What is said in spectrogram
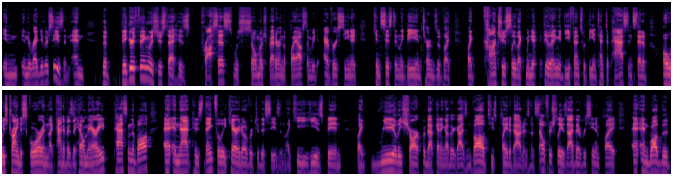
in in the regular season. And the bigger thing was just that his process was so much better in the playoffs than we'd ever seen it consistently be in terms of like like consciously like manipulating a defense with the intent to pass instead of always trying to score and like kind of as a hail mary passing the ball and, and that has thankfully carried over to this season like he he has been like really sharp about getting other guys involved. He's played about as unselfishly as I've ever seen him play. And, and while the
